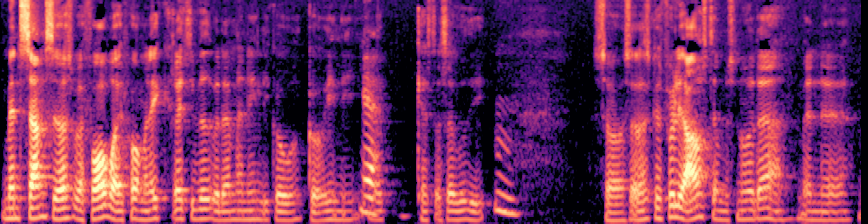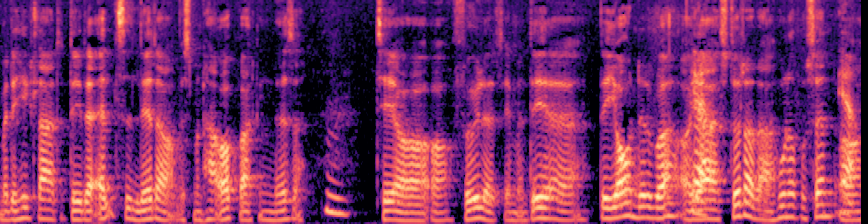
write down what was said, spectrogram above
men samtidig også være forberedt på, at man ikke rigtig ved, er, man egentlig går, går ind i, Ja. eller kaster sig ud i. mm, Så, så der skal selvfølgelig afstemmes noget der, men, øh, men det er helt klart, at det er da altid lettere, hvis man har opbakning med sig, mm, til at, at føle, at jamen, det, er, det er i orden, det du gør, og Ja. jeg støtter dig 100%, Ja. og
